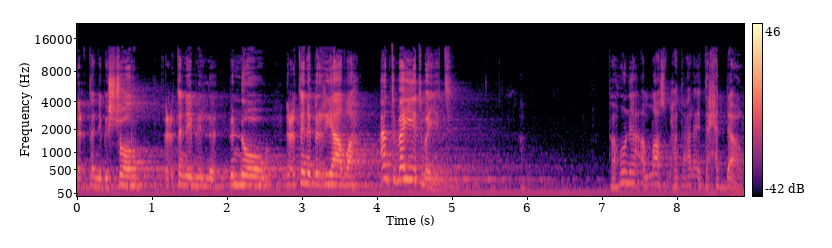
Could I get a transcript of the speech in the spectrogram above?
اعتني بالشرب اعتني بالنوم اعتني بالرياضة. أنت ميت ميت. فهنا الله سبحانه وتعالى يتحداهم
